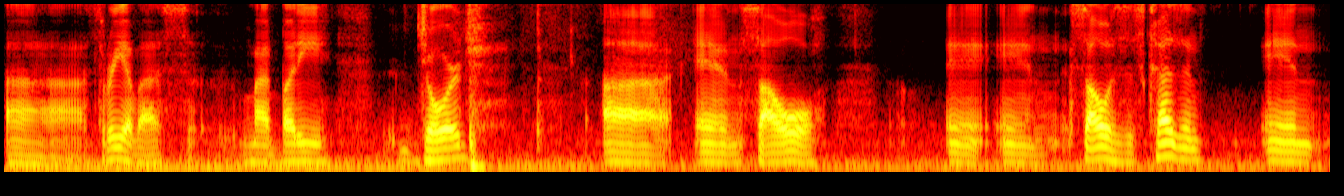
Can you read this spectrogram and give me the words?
uh, three of us my buddy George uh, and Saul. And, and Saul was his cousin, and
